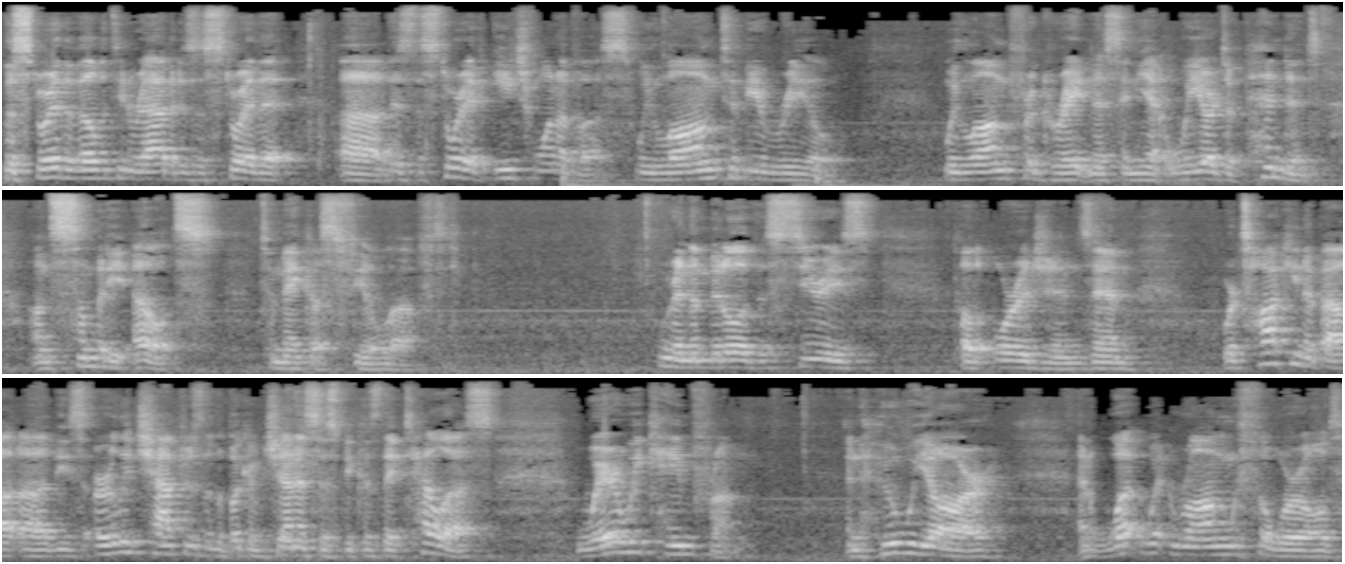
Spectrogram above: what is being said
The story of the velveteen rabbit is a story that uh, is the story of each one of us. We long to be real we long for greatness and yet we are dependent on somebody else to make us feel loved we're in the middle of this series called origins and we're talking about uh, these early chapters of the book of Genesis because they tell us where we came from and who we are and what went wrong with the world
